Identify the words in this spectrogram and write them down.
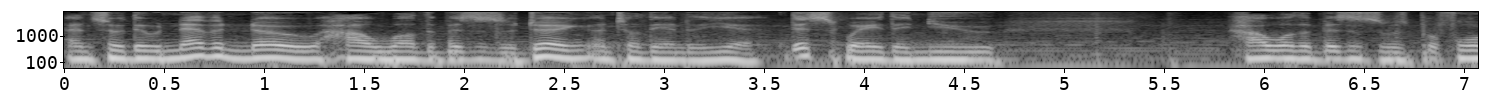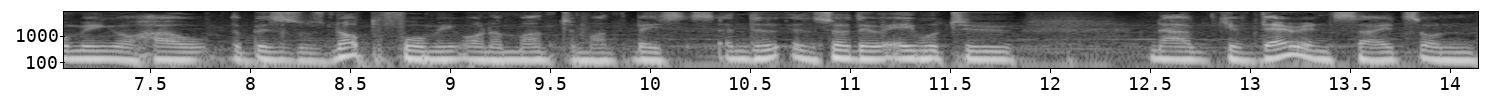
And so they would never know how well the business was doing until the end of the year. This way, they knew how well the business was performing or how the business was not performing on a month to month basis. And, and so they were able to now give their insights on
